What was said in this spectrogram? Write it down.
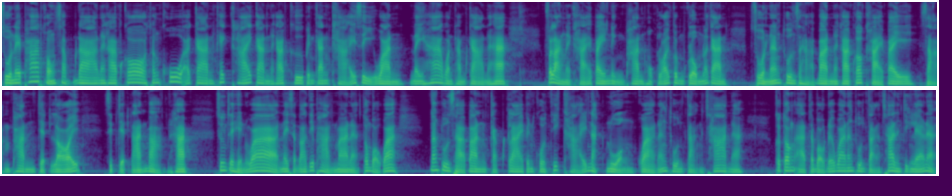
ส่วนในภาพของสัปดาห์นะครับ ก็ทั้งคู่อาการคล้ายๆกันนะครับ คือเป็นการขาย 4 วันใน 5 วันทำการนะฮะ ฝรั่งเนี่ยขายไป 1,600 กลมๆแล้วกัน ส่วนนักทุนสถาบันนะครับ ก็ขายไป 17 ล้านบาทนะครับซึ่งจะเห็นว่าในสัปดาห์ที่ผ่านมาเนี่ยต้องบอกว่านักทุนสถาบันกลับกลายเป็นคนที่ขายหนักหน่วงกว่านักทุนต่างชาตินะก็ต้องอาจจะบอกได้ว่านักทุนต่างชาติจริงๆแล้วเนี่ย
